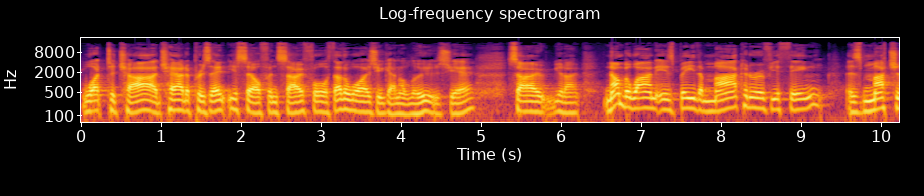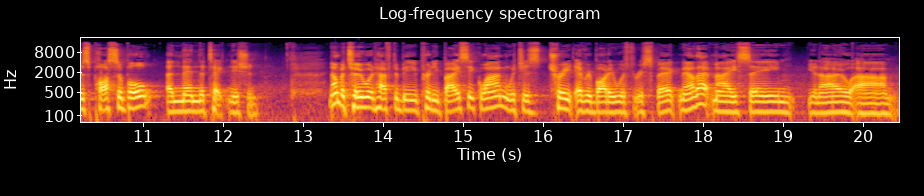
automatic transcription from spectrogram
what to charge, how to present yourself, and so forth. Otherwise, you're going to lose, yeah? So, you know, number one is be the marketer of your thing as much as possible, and then the technician. Number two would have to be a pretty basic one, which is treat everybody with respect. Now, that may seem, you know, um,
